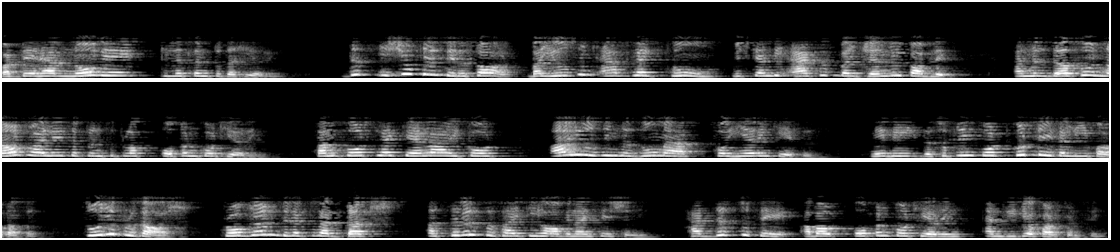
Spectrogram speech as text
but they have no way to listen to the hearing. This issue can be resolved by using apps like Zoom which can be accessed by general public and will therefore not violate the principle of open court hearing. Some courts like Kerala High Court are using the Zoom app for hearing cases. Maybe the Supreme Court could take a leaf out of it. Surya Prakash, Program Director at Daksh, a civil society organization, had this to say about open court hearings and video conferencing.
